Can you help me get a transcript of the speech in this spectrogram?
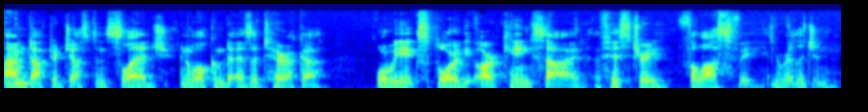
I'm Dr. Justin Sledge, and welcome to Esoterica, where we explore the arcane side of history, philosophy, and religion.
